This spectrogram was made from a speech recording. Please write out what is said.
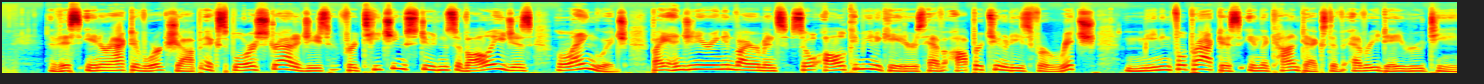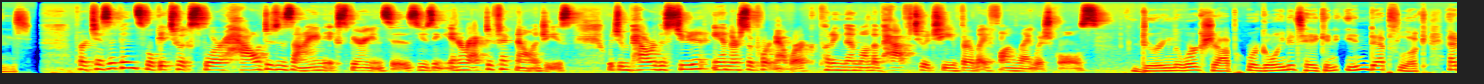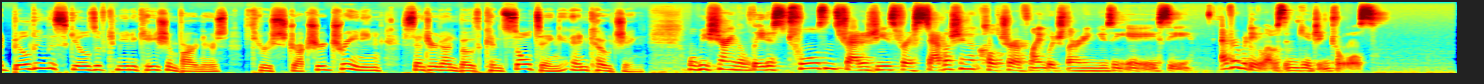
This interactive workshop explores strategies for teaching students of all ages language by engineering environments so all communicators have opportunities for rich, meaningful practice in the context of everyday routines. Participants will get to explore how to design experiences using interactive technologies, which empower the student and their support network, putting them on the path to achieve their lifelong language goals. During the workshop, we're going to take an in depth look at building the skills of communication partners through structured training centered on both consulting and coaching. We'll be sharing the latest tools and strategies for establishing a culture of language learning using AAC. Everybody loves engaging tools.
